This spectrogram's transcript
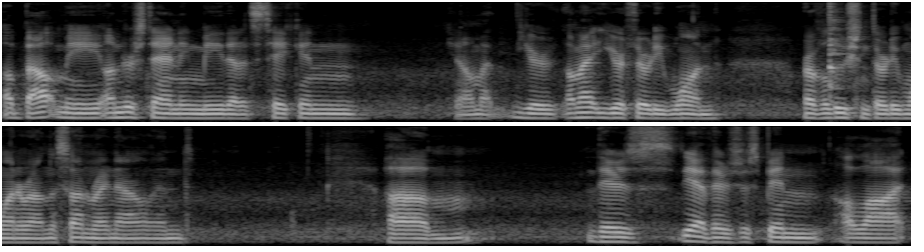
about me understanding me that it's taken you know I'm at year I'm at year 31 revolution 31 around the sun right now and um there's yeah there's just been a lot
